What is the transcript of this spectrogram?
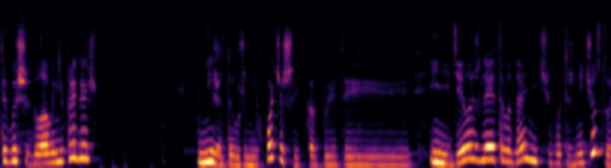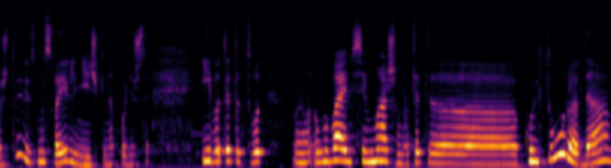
ты выше головы не прыгаешь, ниже ты уже не хочешь, и как бы ты и не делаешь для этого, да, ничего, ты же не чувствуешь, ты на своей линейке находишься. И вот этот вот э, улыбаемся и машем, вот эта культура, да,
